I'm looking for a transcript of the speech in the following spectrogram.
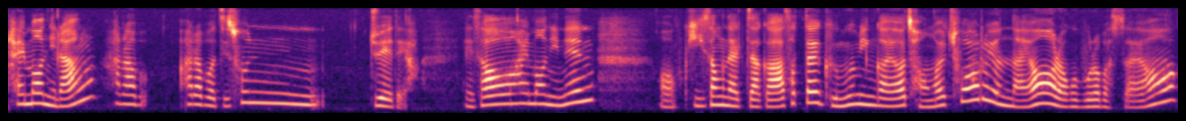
할머니랑 할아, 할아버지 손주에 대하 그래서 할머니는 어, 귀성 날짜가 섣달 금음인가요? 정월 초하루였나요? 라고 물어봤어요.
